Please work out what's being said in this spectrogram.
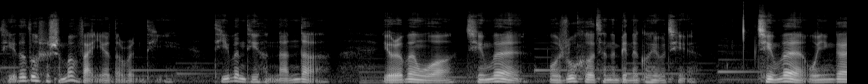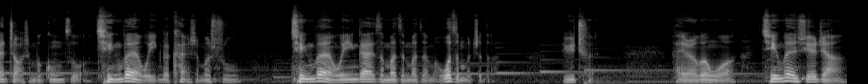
提的都是什么玩意儿的问题？提问题很难的。有人问我，请问我如何才能变得更有钱？请问我应该找什么工作？请问我应该看什么书？请问我应该怎么怎么怎么？我怎么知道？愚蠢。还有人问我，请问学长，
